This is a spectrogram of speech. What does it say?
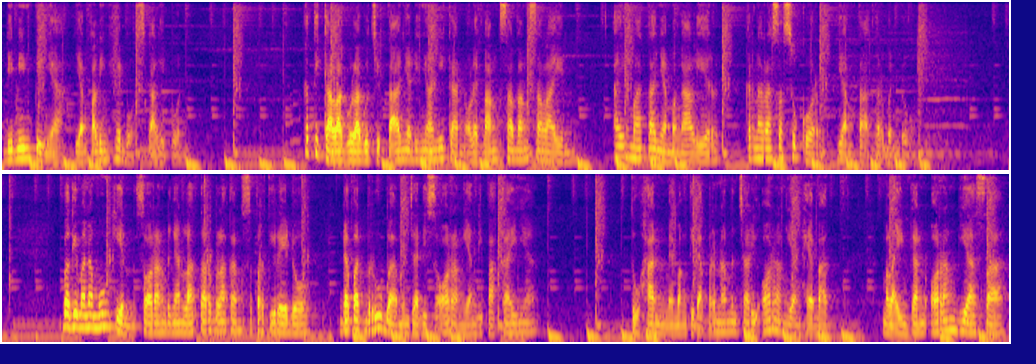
di mimpinya yang paling heboh sekalipun ketika lagu-lagu ciptaannya dinyanyikan oleh bangsa-bangsa lain, air matanya mengalir karena rasa syukur yang tak terbendung. Bagaimana mungkin seorang dengan latar belakang seperti Redo dapat berubah menjadi seorang yang dipakainya? Tuhan memang tidak pernah mencari orang yang hebat, melainkan orang biasa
